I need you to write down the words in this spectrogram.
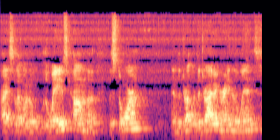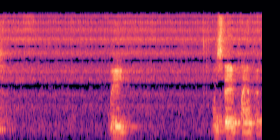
right? So that when the, the waves come, the, the storm, and the, with the driving rain and the wind, we, we stay planted.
